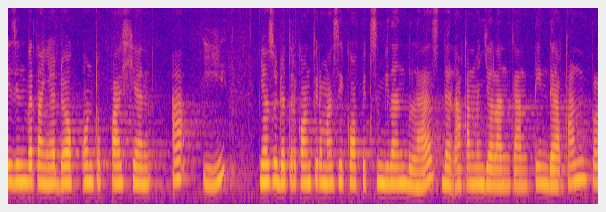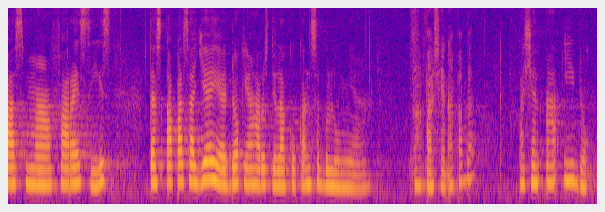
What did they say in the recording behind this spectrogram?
Izin bertanya dok, untuk pasien AI yang sudah terkonfirmasi COVID-19 dan akan menjalankan tindakan plasmafaresis, tes apa saja ya dok yang harus dilakukan sebelumnya? Uh, pasien apa mbak? Pasien AI dok.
